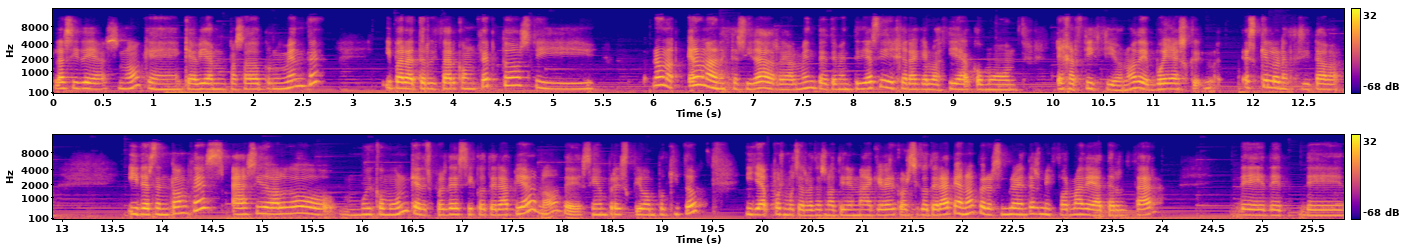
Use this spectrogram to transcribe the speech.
las ideas ¿no? que, que, habían pasado por mi mente y para aterrizar conceptos y... No, era una necesidad realmente, te mentiría si dijera que lo hacía como ejercicio, ¿no? De voy a es que lo necesitaba. Y desde entonces ha sido algo muy común que después de psicoterapia, ¿no? De siempre escriba un poquito y ya pues muchas veces no tiene nada que ver con psicoterapia, ¿no? Pero simplemente es mi forma de aterrizar, de,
